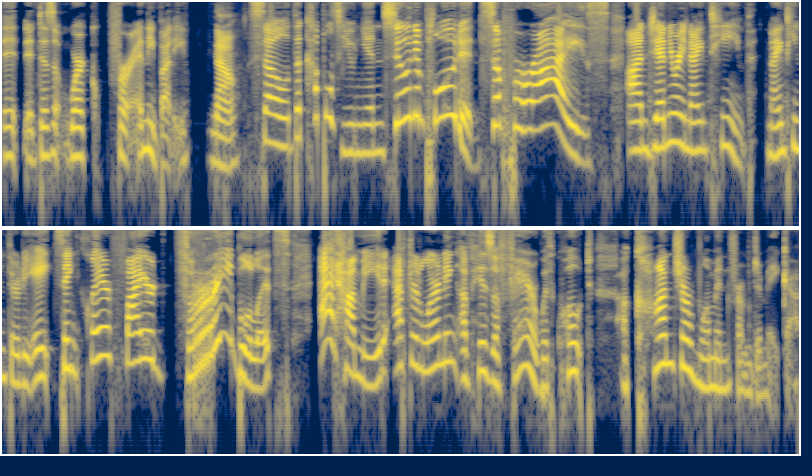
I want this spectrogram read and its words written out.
it, it doesn't work for anybody. No. So the couple's union soon imploded. Surprise! On January 19th, 1938, St. Clair fired three bullets at Hamid after learning of his affair with, quote, a conjure woman from Jamaica,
